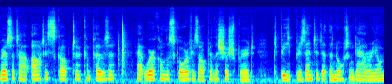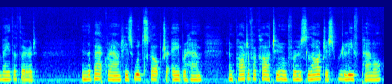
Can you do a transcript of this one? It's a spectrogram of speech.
versatile artist, sculptor, composer, at work on the score of his opera The Shush Bird, to be presented at the Norton Gallery on May the 3rd. In the background, his wood sculpture Abraham and part of a cartoon for his largest relief panel,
